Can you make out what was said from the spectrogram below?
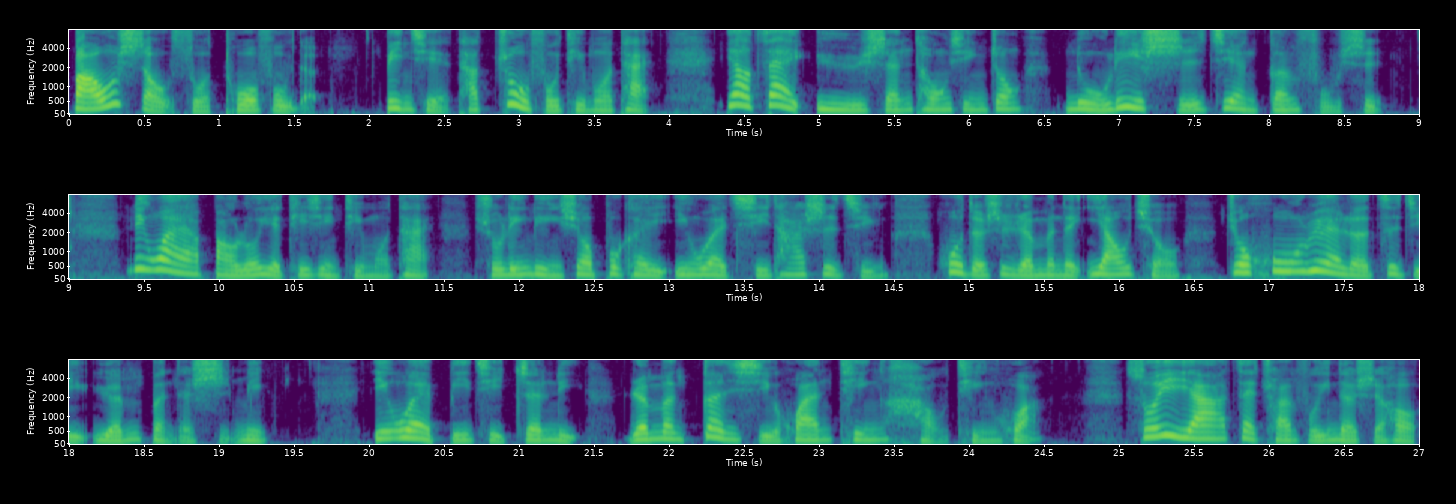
保守所托付的，并且他祝福提摩太要在与神同行中努力实践跟服侍。另外啊，保罗也提醒提摩太，属灵领袖不可以因为其他事情或者是人们的要求，就忽略了自己原本的使命。因为比起真理，人们更喜欢听好听话，所以呀，在传福音的时候，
